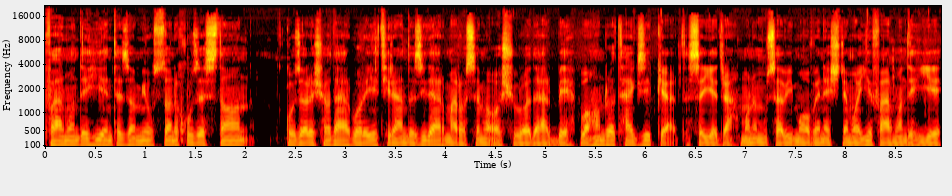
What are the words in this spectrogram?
فرماندهی انتظامی استان خوزستان گزارش ها درباره تیراندازی در مراسم آشورا در بهبهان را تکذیب کرد. سید رحمان موسوی معاون اجتماعی فرماندهی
